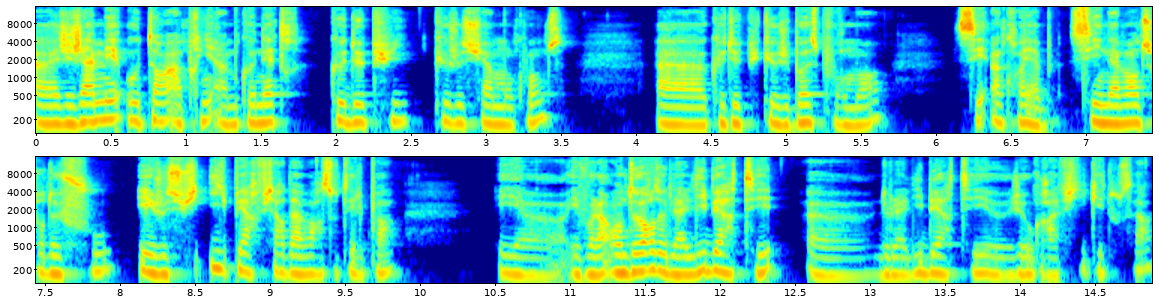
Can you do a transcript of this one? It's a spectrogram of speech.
Euh, j'ai jamais autant appris à me connaître que depuis que je suis à mon compte, euh, que depuis que je bosse pour moi. C'est incroyable, c'est une aventure de fou et je suis hyper fière d'avoir sauté le pas. Et, euh, et, voilà, en dehors de la liberté, de la liberté géographique et tout ça,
